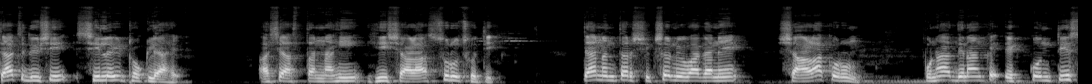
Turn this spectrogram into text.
त्याच दिवशी शिलही ठोकले आहे. असे असतानाही ही शाळा सुरूच होती. त्यानंतर शिक्षण विभागाने शाळा करून पुन्हा दिनांक एकोणतीस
